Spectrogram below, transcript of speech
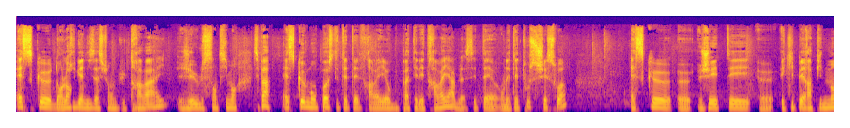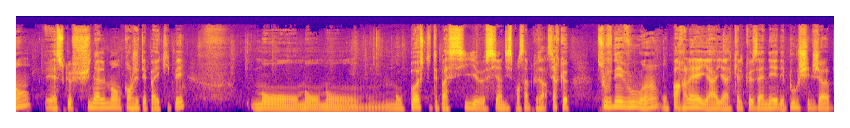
Est-ce que dans l'organisation du travail, j'ai eu le sentiment, c'est pas, est-ce que mon poste était télétravaillable ou pas télétravaillable? C'était, on était tous chez soi. Est-ce que euh, j'ai été euh, équipé rapidement? Et est-ce que finalement, quand j'étais pas équipé, mon, mon, mon, poste n'était pas si, euh, si indispensable que ça? C'est-à-dire que, souvenez-vous, hein, on parlait il y, a, quelques années des bullshit jobs.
